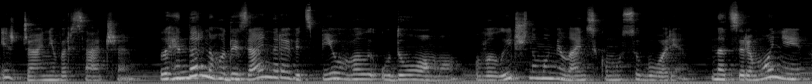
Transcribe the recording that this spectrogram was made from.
із Джані Версаче. Легендарного дизайнера відспівували у Дуомо, величному Міланському соборі. На церемонії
